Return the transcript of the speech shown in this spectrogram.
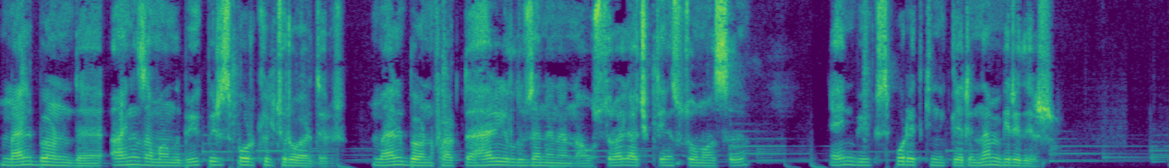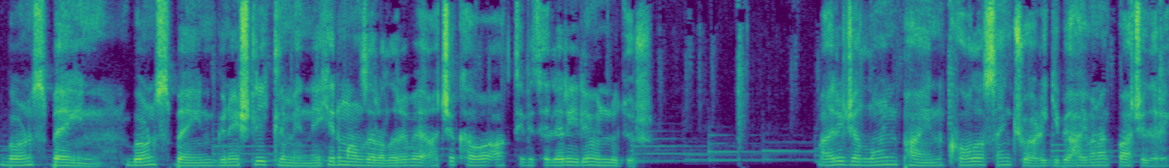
Melbourne'de aynı zamanda büyük bir spor kültürü vardır. Melbourne Park'ta her yıl düzenlenen Avustralya Açık Deniz Turnuvası en büyük spor etkinliklerinden biridir. Brisbane Brisbane, güneşli iklimi, nehir manzaraları ve açık hava aktiviteleri ile ünlüdür. Ayrıca Lone Pine Koala Sanctuary gibi hayvanat bahçeleri,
